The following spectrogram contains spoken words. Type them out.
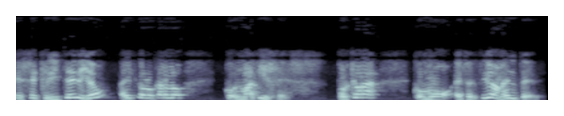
ese criterio, hay que colocarlo con matices. Porque ahora, como efectivamente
